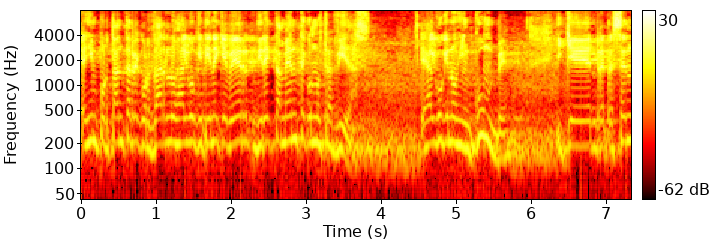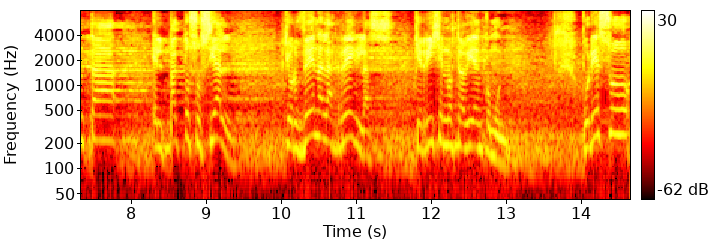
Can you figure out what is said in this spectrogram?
es importante recordarlo, es algo que tiene que ver directamente con nuestras vidas. Es algo que nos incumbe y que representa el pacto social que ordena las reglas que rigen nuestra vida en común. Por eso,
